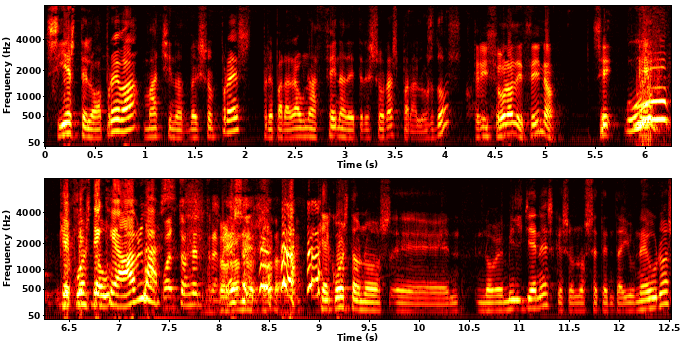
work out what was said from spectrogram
Si este lo aprueba, Matching Advisor Press preparará una cena de tres horas para los dos. Tres horas de cena. Sí. Que ¿de, cuesta de un- qué hablas? ¿Cuántos entremeses? horas, ¿eh? que cuesta unos eh, 9.000 yenes, que son unos 71 euros.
